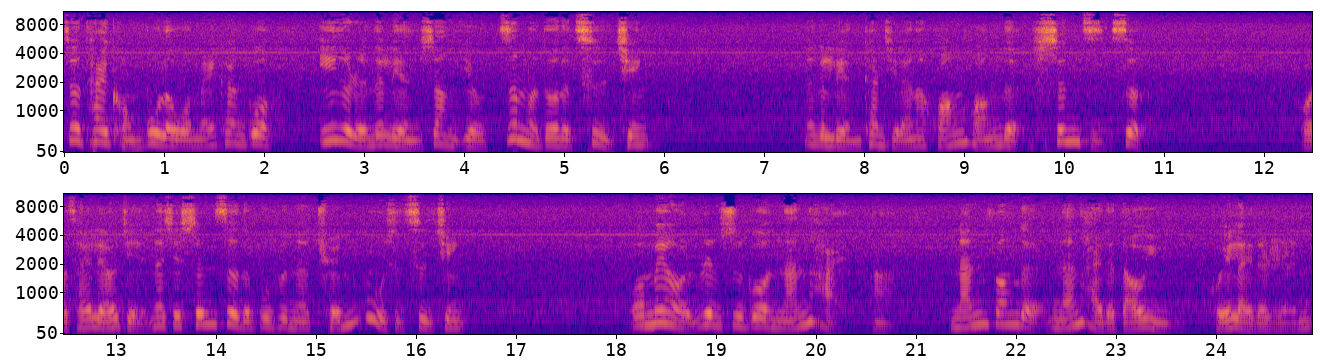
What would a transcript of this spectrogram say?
这太恐怖了！我没看过一个人的脸上有这么多的刺青，那个脸看起来呢黄黄的深紫色，我才了解那些深色的部分呢全部是刺青。我没有认识过南海啊，南方的南海的岛屿回来的人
